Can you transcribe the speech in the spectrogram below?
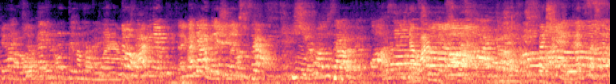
in or come around. No, I think I think it comes out. She comes out. No, I don't know. Question. I have a question.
